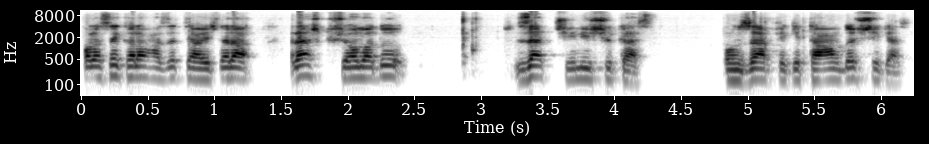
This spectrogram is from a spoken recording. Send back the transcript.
خلاصه کلام حضرت عایشه را رشکش آمد و زد چینی شکست. اون ظرفی که طعام داشت شکست.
